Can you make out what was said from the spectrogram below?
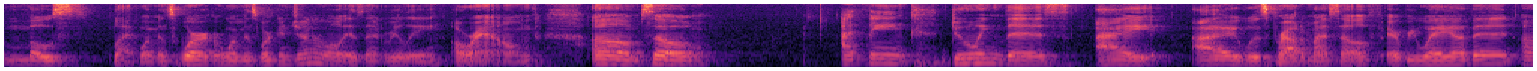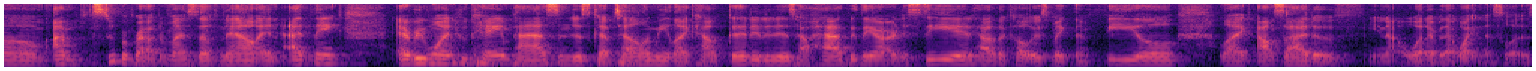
most black women's work or women's work in general isn't really around. Um, so I think doing this, I I was proud of myself every way of it. Um, I'm super proud of myself now, and I think everyone who came past and just kept telling me like how good it is, how happy they are to see it, how the colors make them feel, like outside of you know whatever that whiteness was,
